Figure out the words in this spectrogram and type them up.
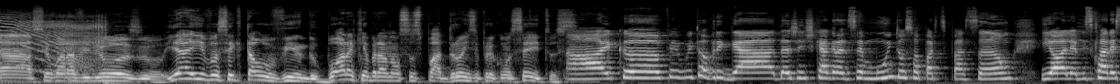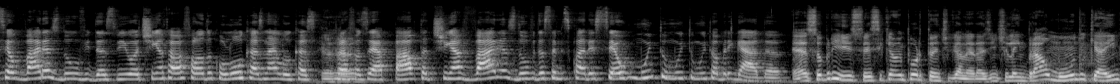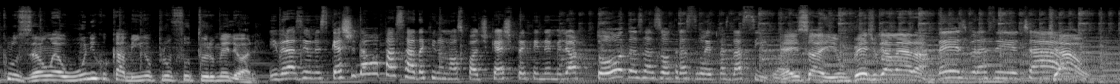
Ah, seu maravilhoso! E aí, você que tá ouvindo, bora quebrar nossos padrões e preconceitos? Ai, Camp, muito obrigada. A gente quer agradecer muito a sua participação. E olha, me esclareceu várias dúvidas, viu? Eu tinha, eu tava falando com o Lucas, né, Lucas, uhum. para fazer a pauta. Tinha várias dúvidas, você me esclareceu. Muito, muito, muito obrigada. É sobre isso. Esse que é o importante, galera. A gente lembrar ao mundo que a inclusão é o único caminho para um futuro melhor. E Brasil, não esquece de dar uma passada aqui no nosso podcast para entender melhor todas as outras letras da sigla. É isso aí. Um beijo, galera. Um beijo, Brasil. Tchau. Tchau.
